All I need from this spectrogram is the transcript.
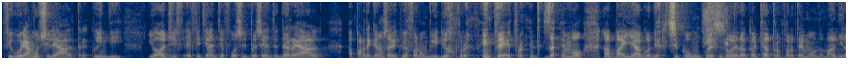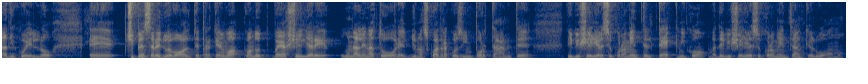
Figuriamoci le altre, quindi io oggi effettivamente fossi il presidente del Real, a parte che non sarei qui a fare un video, probabilmente, probabilmente saremmo a Bahia a goderci comunque il sole da qualche altra parte del mondo, ma al di là di quello eh, ci penserei due volte, perché quando vai a scegliere un allenatore di una squadra così importante, devi scegliere sicuramente il tecnico, ma devi scegliere sicuramente anche l'uomo.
